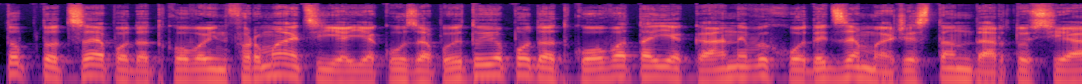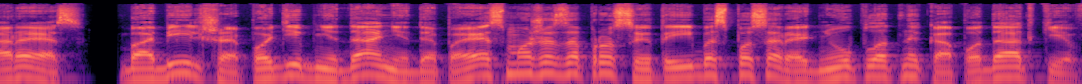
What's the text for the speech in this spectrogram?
Тобто, це податкова інформація, яку запитує податкова та яка не виходить за межі стандарту стандарту CRS. Ба більше подібні дані ДПС може запросити і безпосередньо у платника податків.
